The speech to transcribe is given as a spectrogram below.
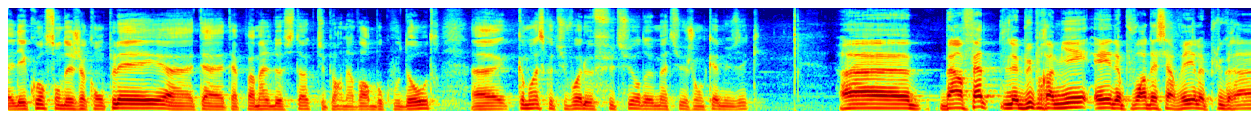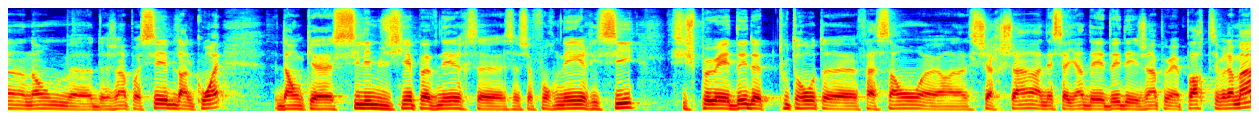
les cours sont déjà complets, tu as, pas mal de stocks, tu peux en avoir beaucoup d'autres. comment est-ce que tu vois le futur de Mathieu Jonca Musique? Euh, ben en fait, le but premier est de pouvoir desservir le plus grand nombre euh, de gens possible dans le coin. Donc, euh, si les musiciens peuvent venir se, fournir ici, si je peux aider de toute autre façon, en cherchant, en essayant d'aider des gens, peu importe. C'est vraiment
